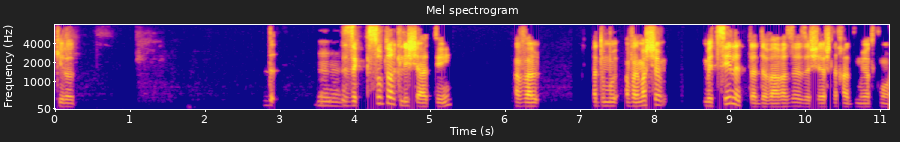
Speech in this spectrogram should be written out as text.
כאילו... ד... Mm-hmm. זה סופר קלישאתי, אבל, הדמו... אבל מה שמציל את הדבר הזה זה שיש לך דמויות כמו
